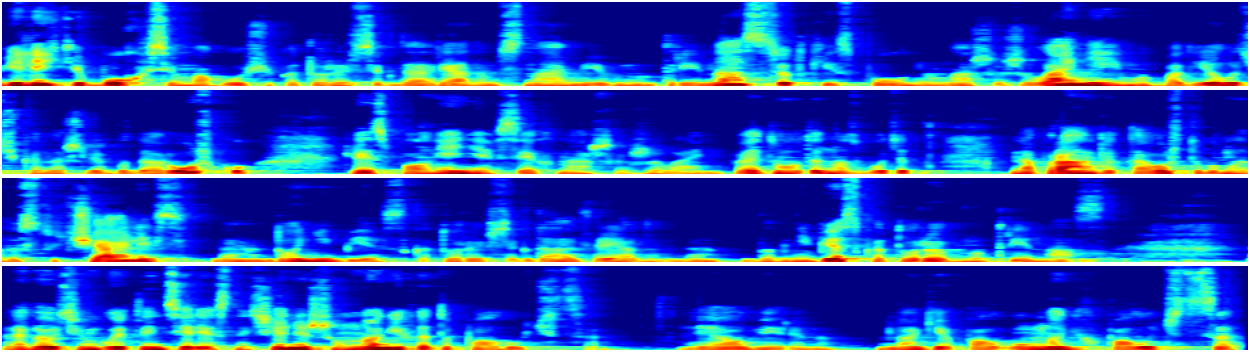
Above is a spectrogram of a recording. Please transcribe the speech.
великий Бог всемогущий, который всегда рядом с нами и внутри нас, все-таки исполнил наши желания, и мы под елочкой нашли бы дорожку для исполнения всех наших желаний. Поэтому вот у нас будет направлено для того, чтобы мы достучались да, до небес, которые всегда рядом, да, до небес, которые внутри нас. Это очень будет интересный челлендж, у многих это получится. Я уверена. Многие, у многих получится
